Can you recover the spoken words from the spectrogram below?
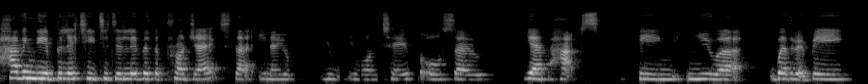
having the ability to deliver the project that you know you you, you want to, but also yeah, perhaps being newer whether it be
